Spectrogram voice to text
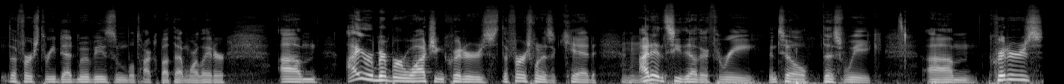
the first three Dead movies, and we'll talk about that more later. Um, I remember watching Critters, the first one as a kid. I didn't see the other three until this week. Um, Critters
